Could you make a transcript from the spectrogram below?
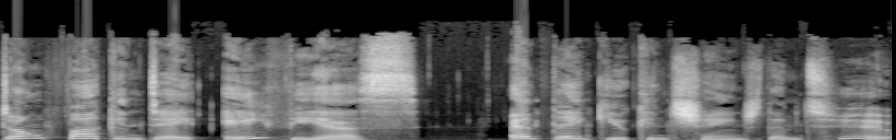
don't fucking date atheists and think you can change them too.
